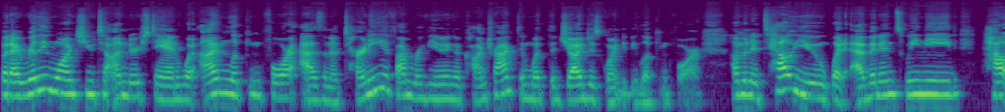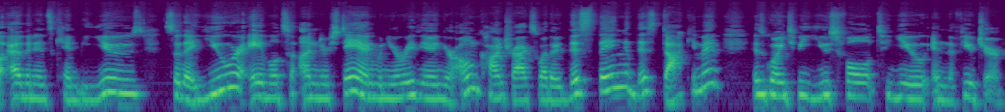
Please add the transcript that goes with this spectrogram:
but I really want you to understand what I'm looking for as an attorney if I'm reviewing a contract and what the judge is going to be looking for. I'm going to tell you what evidence we need, how evidence can be used, so that you are able to understand when you're reviewing your own contracts whether this thing, this document, is going to be useful to you in the future.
